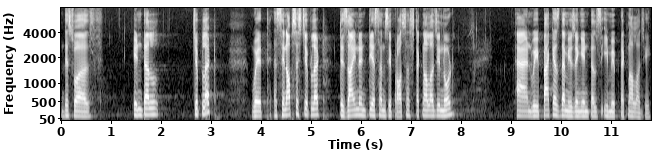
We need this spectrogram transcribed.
This was Intel chiplet with a Synopsys chiplet designed in TSMC process technology node. And we packaged them using Intel's EMIB technology.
